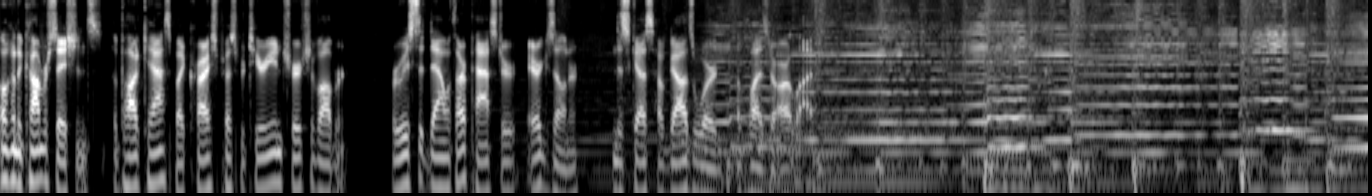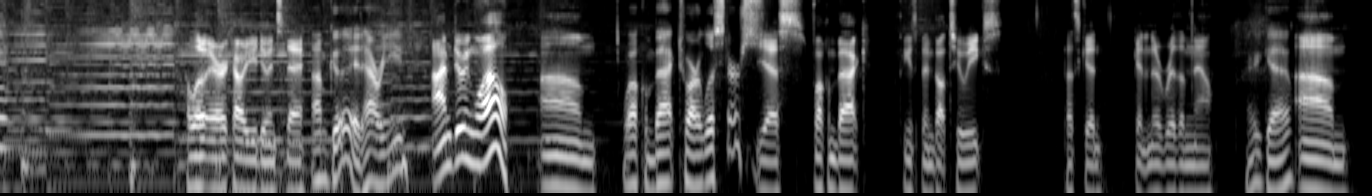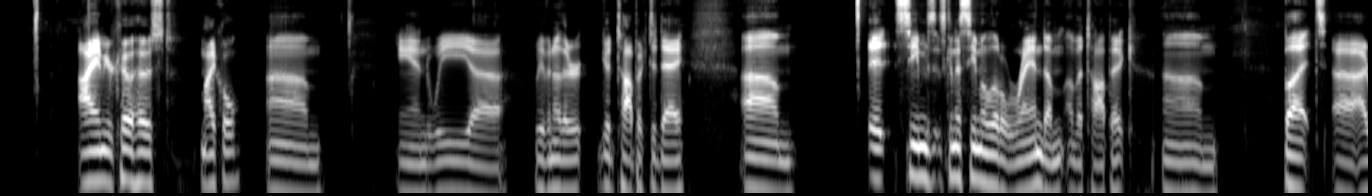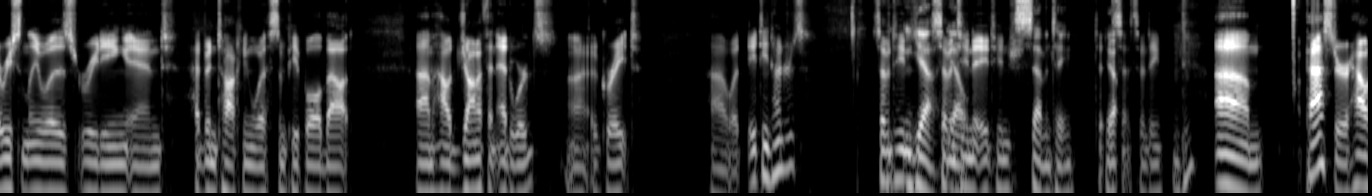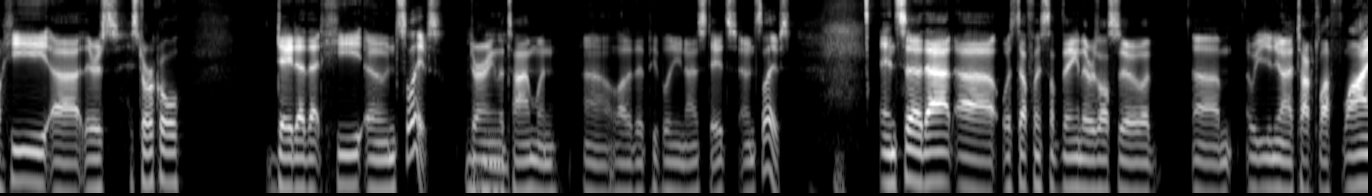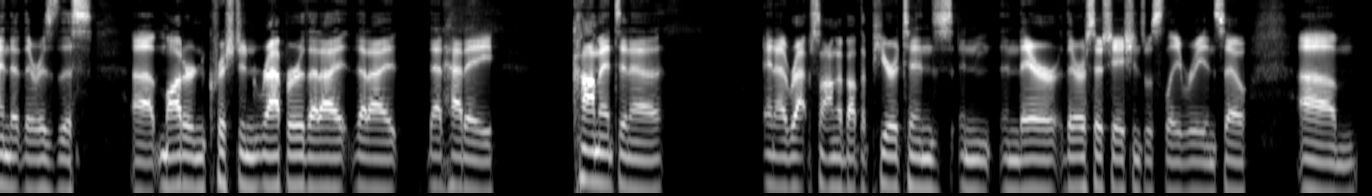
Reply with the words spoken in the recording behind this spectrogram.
Welcome to Conversations, a podcast by Christ Presbyterian Church of Auburn, where we sit down with our pastor, Eric Zellner, and discuss how God's Word applies to our lives. Hello, Eric. How are you doing today? I'm good. How are you? I'm doing well. Um, Welcome back to our listeners. yes, welcome back. I think it's been about two weeks. That's good. Getting into a rhythm now. There you go. Um, I am your co-host, Michael, um, and we uh, we have another good topic today. Um, it seems it's going to seem a little random of a topic, um, but uh, I recently was reading and had been talking with some people about um, how Jonathan Edwards, uh, a great uh, what 1800s, 17, Yeah, 17 yeah. to 18, Seventeen. Yep. 17 Mm-hmm. um, pastor how he uh, there's historical data that he owned slaves during Mm-hmm. the time when uh, a lot of the people in the united states owned slaves and so that uh, was definitely something there was also a um, you know i talked offline that there was this uh, modern christian rapper that i that i that had a comment in a in a rap song about the Puritans and and their their associations with slavery, and so um,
